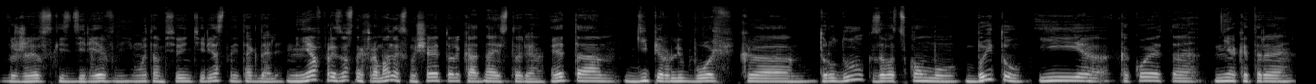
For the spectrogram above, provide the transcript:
в Ижевск из деревни, ему там все интересно и так далее. Меня в производственных романах смущает только одна история. Это гиперлюбовь к труду, к заводскому быту и какое-то некоторое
